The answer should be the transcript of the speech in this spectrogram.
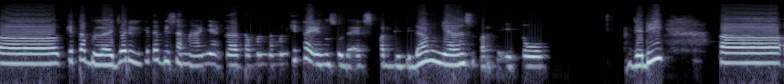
uh, kita belajar, kita bisa nanya ke teman-teman kita yang sudah expert di bidangnya seperti itu. Jadi uh,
